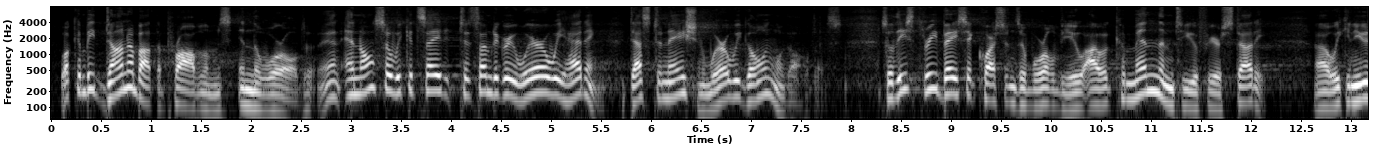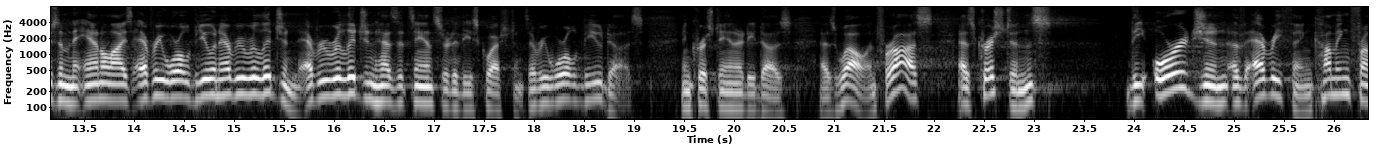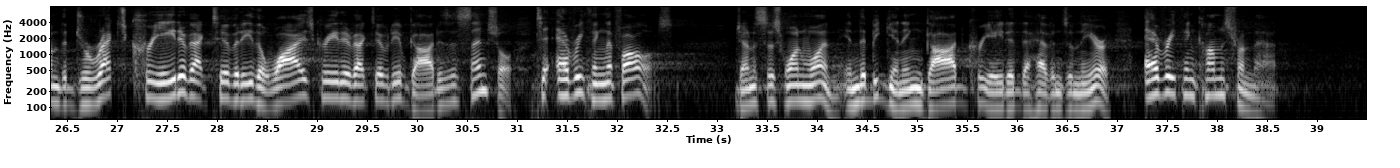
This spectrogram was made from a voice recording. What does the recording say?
What can be done about the problems in the world? And, and also, we could say to some degree, where are we heading? Destination, where are we going with all this? So, these three basic questions of worldview, I would commend them to you for your study. Uh, we can use them to analyze every worldview and every religion. Every religion has its answer to these questions, every worldview does, and Christianity does as well. And for us, as Christians, the origin of everything coming from the direct creative activity, the wise creative activity of God, is essential to everything that follows. Genesis 1 1. In the beginning, God created the heavens and the earth. Everything comes from that.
